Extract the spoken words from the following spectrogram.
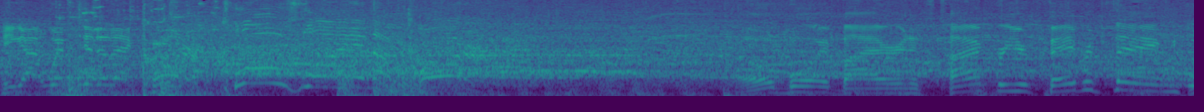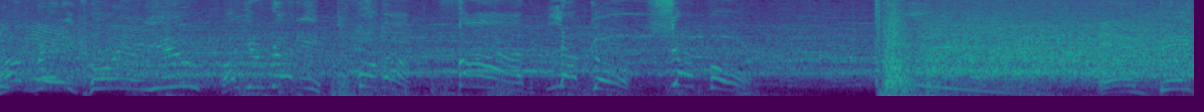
He got whipped into that time for your favorite thing. I'm ready, Corey. Are you? Are you ready for the five-knuckle shuffle? And Big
